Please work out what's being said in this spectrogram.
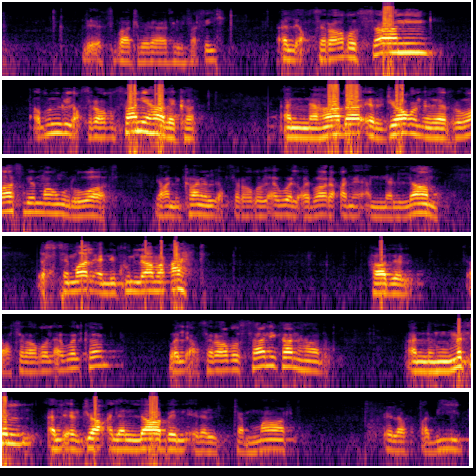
لإثبات ولاية الفقيه. الاعتراض الثاني أظن الإعتراض الثاني هذا كان أن هذا إرجاع إلى الرواة بما هم رواة. يعني كان الإعتراض الأول عبارة عن أن اللام احتمال أن يكون لام عهد. هذا الإعتراض الأول كان والإعتراض الثاني كان هذا أنه مثل الإرجاع إلى اللابن إلى التمار إلى الطبيب.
